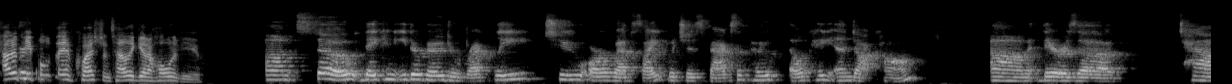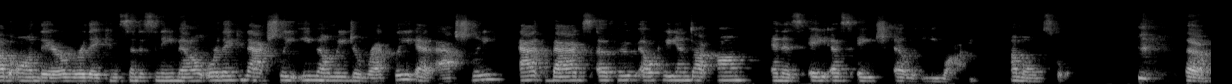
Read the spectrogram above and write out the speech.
How do people, if they have questions, how do they get a hold of you? Um, so they can either go directly to our website, which is bagsofhopelkn.com. Um, there is a tab on there where they can send us an email, or they can actually email me directly at ashley at bagsofhopelkn.com, and it's A S H L E Y. I'm old school. so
